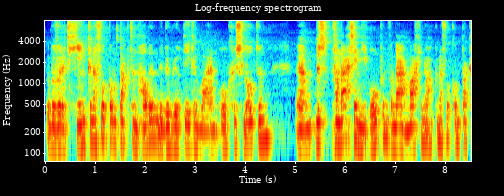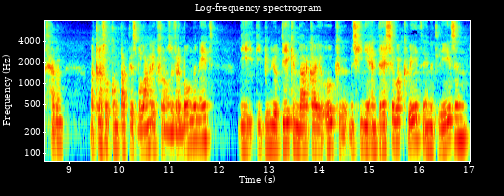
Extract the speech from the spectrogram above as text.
we bijvoorbeeld geen knuffelcontacten hadden. De bibliotheken waren ook gesloten. Ehm, dus vandaag zijn die open. Vandaag mag je nog een knuffelcontact hebben. Dat knuffelcontact is belangrijk voor onze verbondenheid. Die, die bibliotheken, daar kan je ook eh, misschien je interesse wat kwijt in het lezen.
